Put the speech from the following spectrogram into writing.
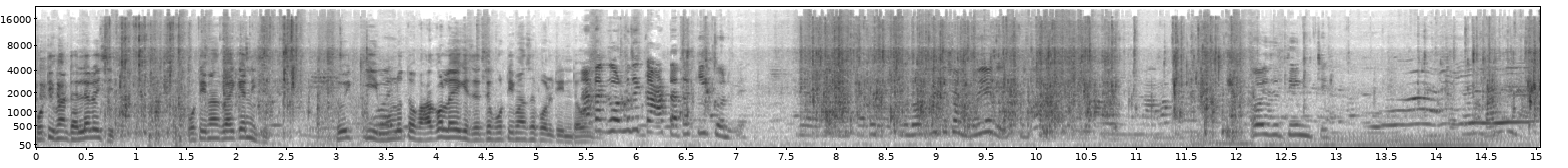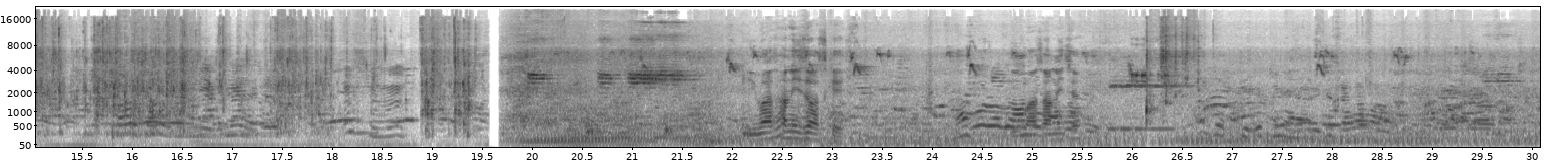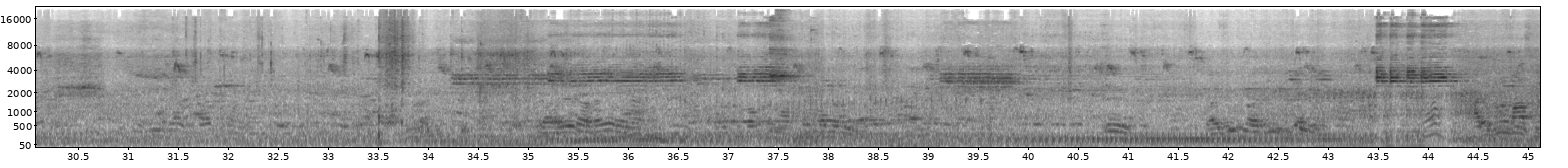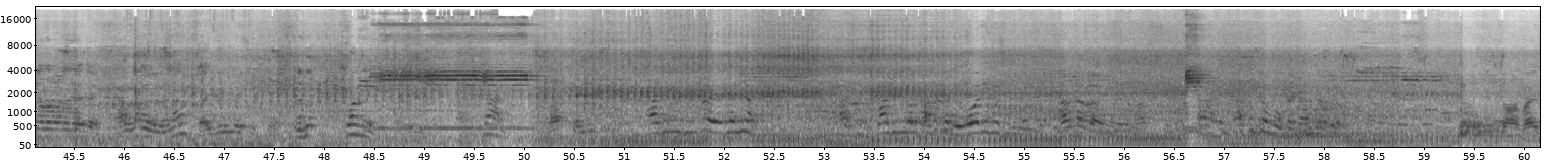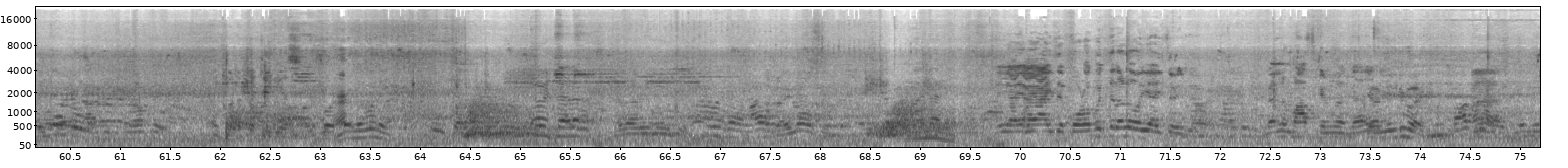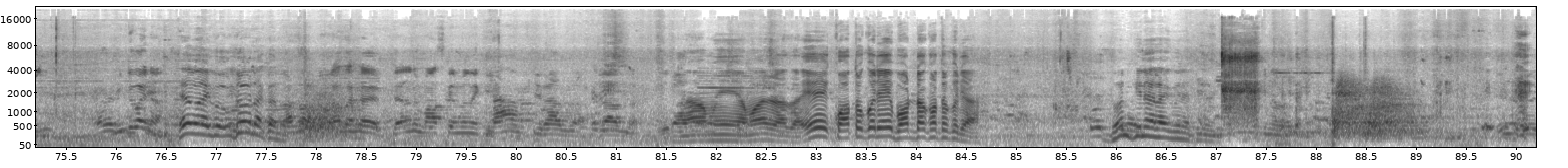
পুঁটি মাছ ঢেলে লইছি। পুঁটি মাছ বাইকে নিছি। তুই কি মূলত পাগল হয়ে গেছে যে পুঁটি মাছের পোলট্রিনটা আটাকে ওর মধ্যে কাটা তা কি করবে? রোদ সব ধুয়ে গেছে। ওই যে তিনটে। কি মাছ আনিছ আজকে? কি মাছ আনিছে? তোমার ভাই দেখি আচ্ছা আচ্ছা হ্যাঁ না কেন রাজা আমার রাজা। এ, কত করে বড়টা কত করে ধন কিনা লাগবে না তুমি গাড়ি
